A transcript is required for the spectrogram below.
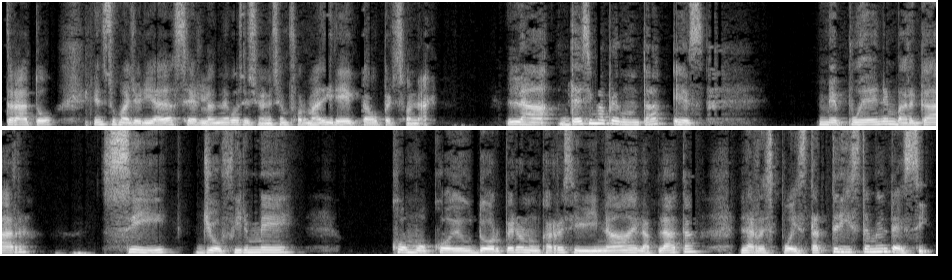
trato en su mayoría de hacer las negociaciones en forma directa o personal. La décima pregunta es, ¿me pueden embargar si yo firmé como codeudor pero nunca recibí nada de la plata? La respuesta tristemente es sí.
